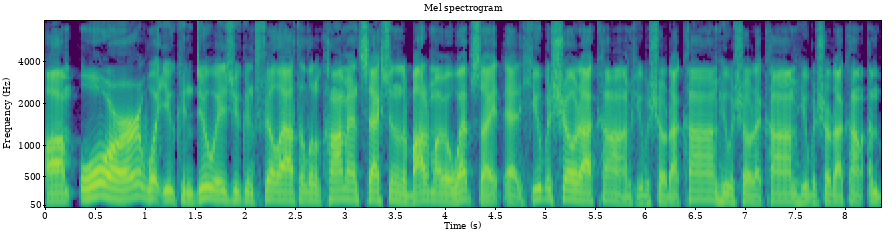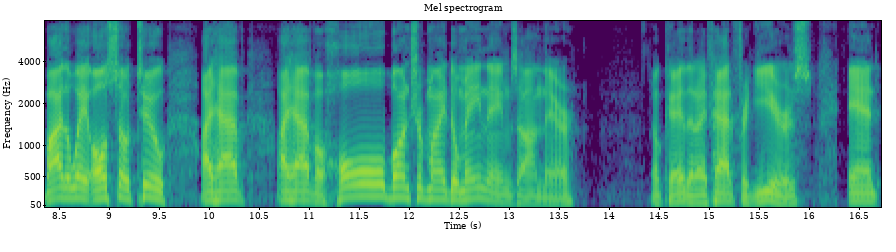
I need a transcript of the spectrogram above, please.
um, or what you can do is you can fill out the little comment section at the bottom of my website at hubashow.com hubashow.com hubashow.com hubashow.com and by the way also too i have i have a whole bunch of my domain names on there okay that i've had for years. And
